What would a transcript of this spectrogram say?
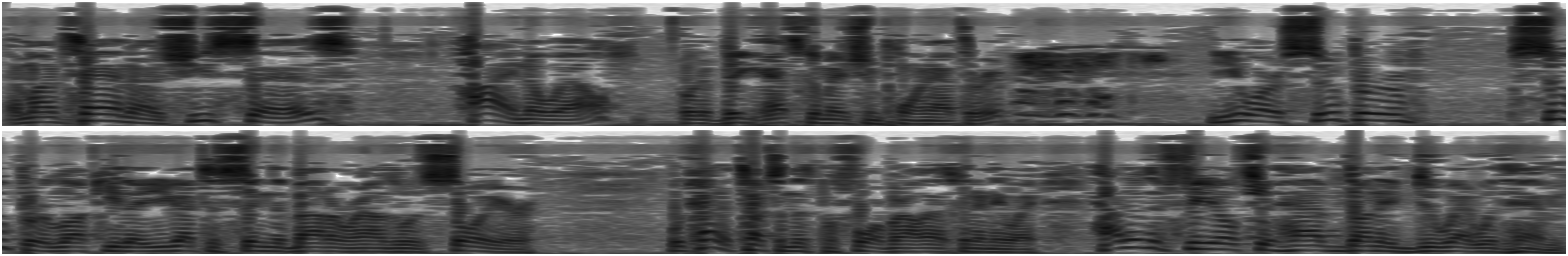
and Montana, she says, "Hi, Noelle," with a big exclamation point after it. You are super, super lucky that you got to sing the battle rounds with Sawyer. We kind of touched on this before, but I'll ask it anyway. How does it feel to have done a duet with him?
